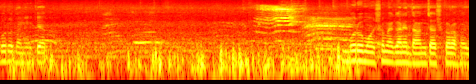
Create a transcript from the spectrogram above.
বুড়ো ধানের বুড়ো মৌসুমে এখানে ধান চাষ করা হয়।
